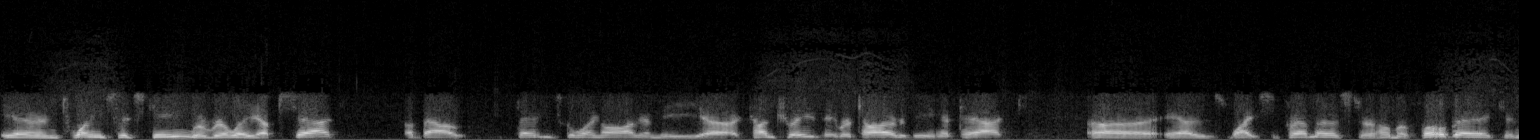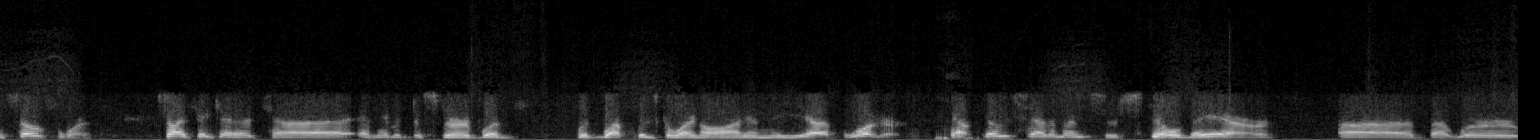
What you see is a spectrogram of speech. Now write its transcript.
in 2016 were really upset about things going on in the uh, country. They were tired of being attacked uh, as white supremacist or homophobic and so forth. So I think it, uh, and they were disturbed with with what was going on in the uh, border. That, those sentiments are still there, uh, but we're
